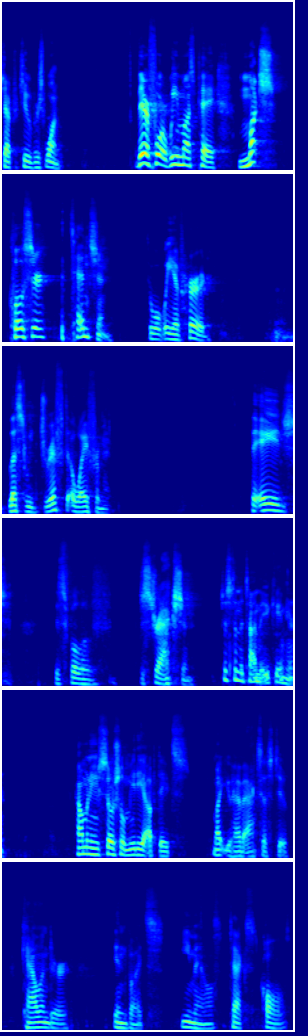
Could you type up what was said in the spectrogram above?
chapter 2, verse 1. Therefore, we must pay much closer attention to what we have heard, lest we drift away from it. The age is full of distraction just in the time that you came here? How many social media updates might you have access to? Calendar, invites, emails, texts, calls.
